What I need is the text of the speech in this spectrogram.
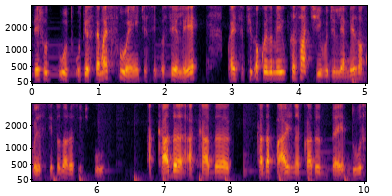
deixa o, o, o texto até mais fluente, assim, pra você ler, mas fica uma coisa meio cansativa de ler a mesma coisa, assim, toda hora, assim, tipo, a cada, a cada, cada página, cada dez, duas,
